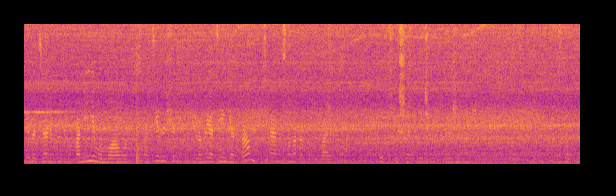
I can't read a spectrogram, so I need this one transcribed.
делать, взяли вроде бы по минимуму, а вот спортивно еще не купила. Но я деньги отправлю, пускай она сама там покупает. Ух, слушай, отлично, какая жена. Завтра,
